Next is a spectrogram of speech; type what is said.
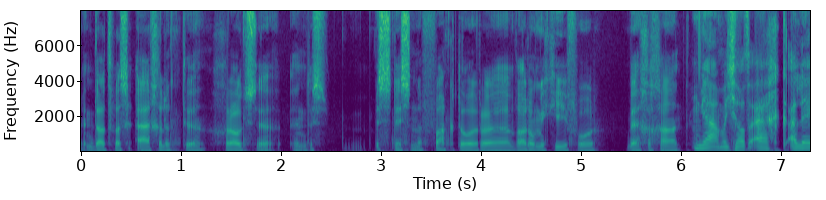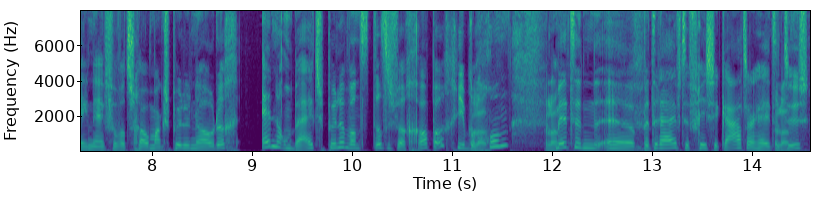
En dat was eigenlijk de grootste en de beslissende factor waarom ik hiervoor ben gegaan. Ja, want je had eigenlijk alleen even wat schoonmaakspullen nodig en ontbijtspullen. Want dat is wel grappig. Je begon met een uh, bedrijf, de Frisse Kater heet het dus.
